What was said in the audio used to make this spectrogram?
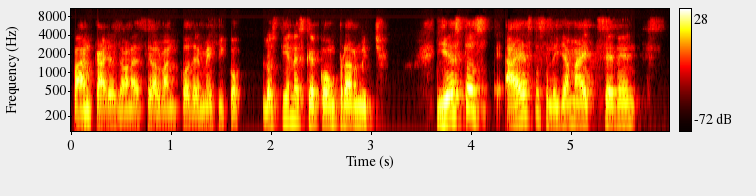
bancarias, le van a decir al Banco de México, los tienes que comprar, Micho. Y estos, a esto se le llama excedentes.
